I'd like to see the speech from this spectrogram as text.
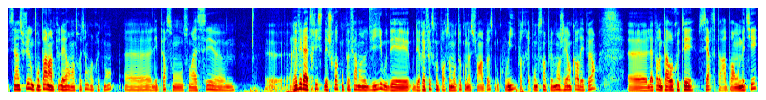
c'est un sujet dont on parle un peu d'ailleurs en entretien de recrutement. Euh, les peurs sont, sont assez révélatrice des choix qu'on peut faire dans notre vie ou des, réflexes comportementaux qu'on a sur un poste. Donc oui, pour te répondre simplement, j'ai encore des peurs. Euh, la peur de ne pas recruter, certes, par rapport à mon métier.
